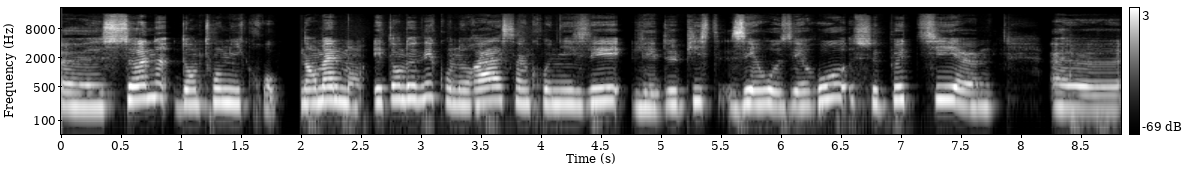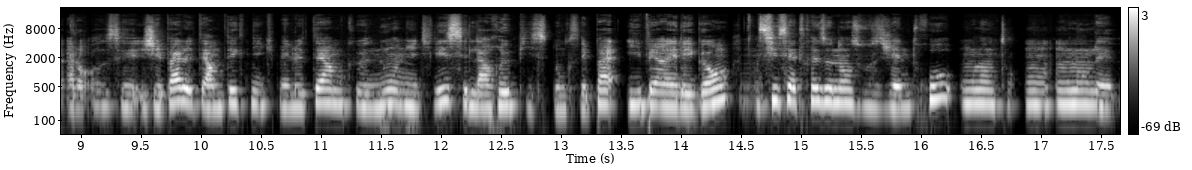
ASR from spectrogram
euh, sonne dans ton micro. Normalement, étant donné qu'on aura synchronisé les deux pistes 0-0, ce petit... Euh, euh, alors, j'ai pas le terme technique, mais le terme que nous on utilise, c'est de la repiste. Donc, c'est pas hyper élégant. Si cette résonance vous gêne trop, on l'enlève.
